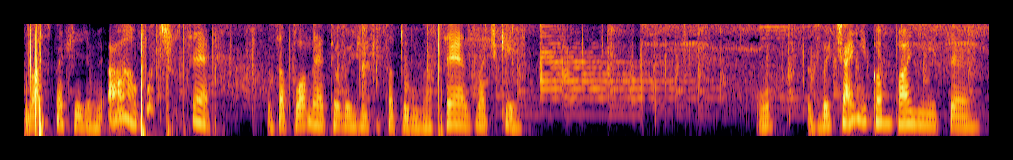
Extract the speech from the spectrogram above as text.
У нас перший рівень. А, от що це за планети у вигляді Сатурна. Це значки. От, звичайні компанії це.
